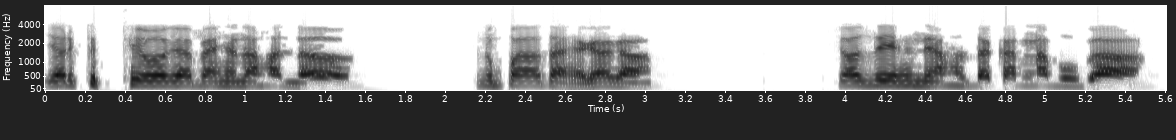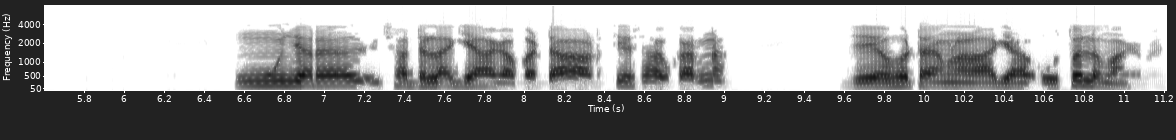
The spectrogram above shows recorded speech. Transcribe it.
ਯਾਰ ਕਿੱਥੇ ਹੋ ਗਿਆ ਪੈਸਿਆਂ ਦਾ ਹੱਲ? ਤੈਨੂੰ ਪਤਾ ਤਾਂ ਹੈਗਾਗਾ ਚੱਲ ਦੇਖਦੇ ਆ ਹੱਲ ਤਾਂ ਕਰਨਾ ਪਊਗਾ। ਉਹ ਯਾਰ ਛੱਡ ਲਾ ਗਿਆ ਹੈਗਾ ਵੱਡਾ ਆੜਤੀ ਹਿਸਾਬ ਕਰਨ। ਜੇ ਉਹ ਟਾਈਮ ਨਾਲ ਆ ਗਿਆ, ਉਹ ਤੋਂ ਲਵਾਂਗੇ ਪੈਸੇ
